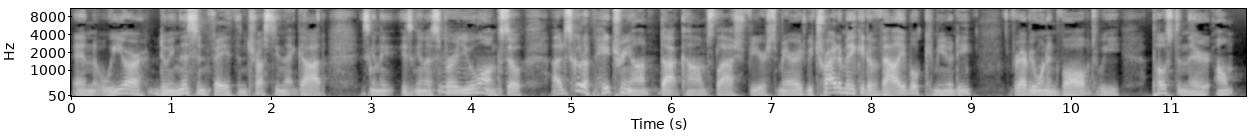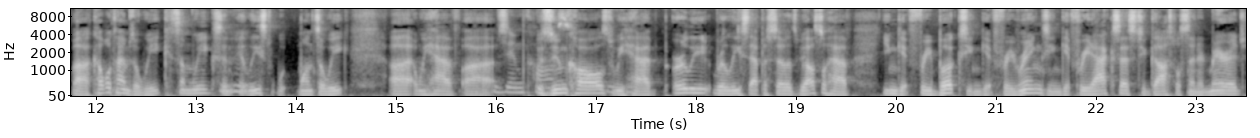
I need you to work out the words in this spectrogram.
And we are doing this in faith and trusting that God is going to is going to spur you along. So uh, just go to patreon.com slash fierce marriage. We try to make it a valuable community for everyone involved. We post in there um, a couple times a week, some weeks, and at least w- once a week. Uh, and we have uh, Zoom calls. Zoom calls. We have early release episodes. We also have you can get free books, you can get free rings, you can get free access to gospel centered marriage.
